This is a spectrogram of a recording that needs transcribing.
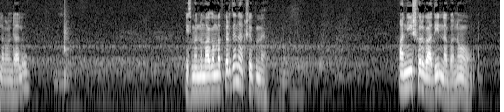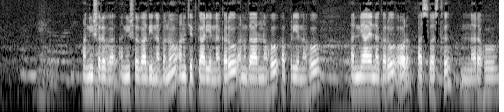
लवण डालो। इसमें नुमागम मत कर देना क्षिप में। अनिश्वरवादी न बनो। अनीश्वर अनीश्वरवादी न बनो अनुचित कार्य न करो अनुदार न हो अप्रिय न हो अन्याय न करो और अस्वस्थ न रहो।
